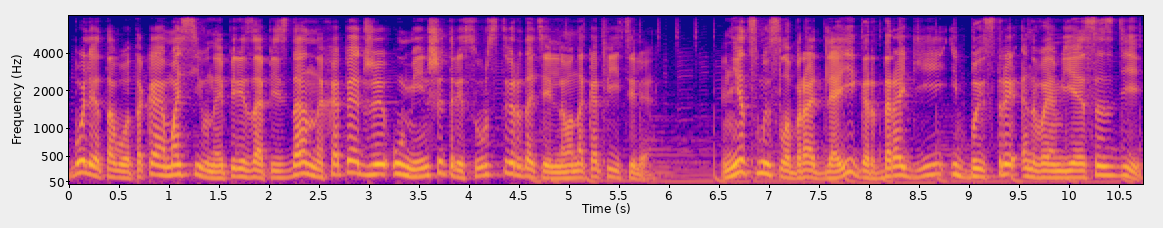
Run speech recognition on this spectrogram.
Более того, такая массивная перезапись данных опять же уменьшит ресурс твердотельного накопителя. Нет смысла брать для игр дорогие и быстрые NVMe SSD.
